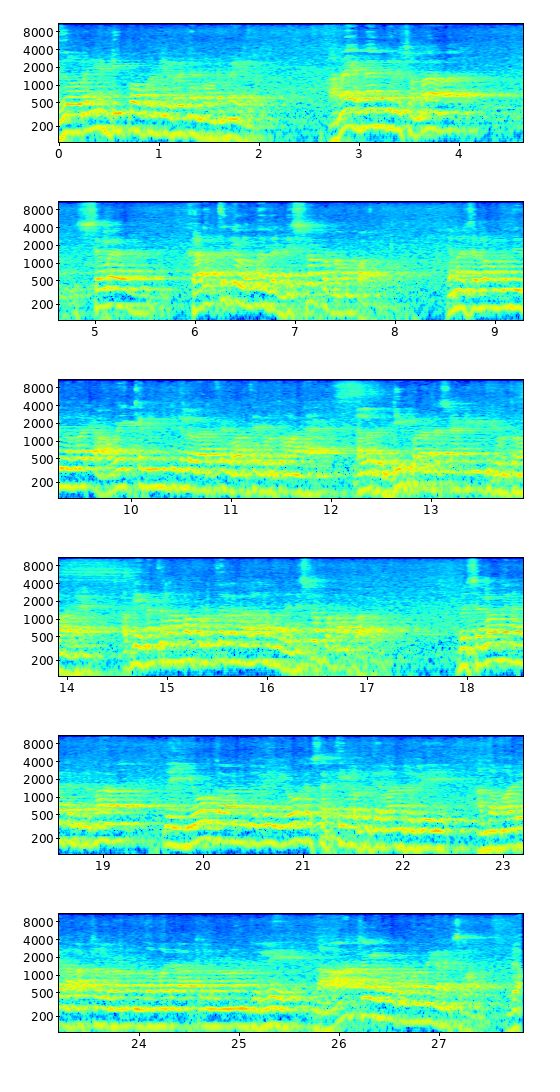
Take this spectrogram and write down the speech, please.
இதுவரையும் டீப்பாக புரிஞ்சுக்கிறதுக்கு எனக்கு ஒன்றுமே இல்லை. ஆனால் என்னன்னு சொல்லி சொன்னால் சில கருத்துக்கள் வந்து அதை டிஸ்டர்ப் பண்ணாமல் பார்க்கணும். ஏன்னா சிலவங்க வந்து இந்த மாதிரி அவைக்கனிங்ட்டு சில வார்த்தை வார்த்தை கொடுத்துருவாங்க. நல்லது டீப்பர் அண்டர்ஸ்டாண்டிங்ட்டு கொடுத்துருவாங்க. அப்படி என்னத்திலாமா கொடுத்துறதுனால நம்ம அதை டிஸ்டர்ப் பண்ணாமல் பார்க்கணும். இப்போ சிலவங்க என்ன தெரிஞ்சுன்னா இந்த யோகான்னு சொல்லி யோக சக்திகளை பற்றியெல்லாம் சொல்லி அந்த மாதிரி ஆற்றல் வேணும் இந்த மாதிரி ஆற்றல் வேணும்னு சொல்லி இந்த ஆற்றல்களை கொண்டு வந்து இணைச்சிருவாங்க இப்படி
